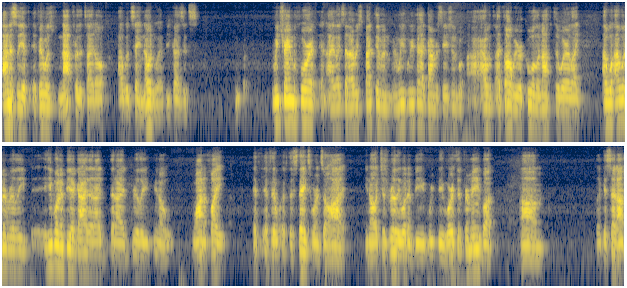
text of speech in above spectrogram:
Honestly, if, if it was not for the title, I would say no to it because it's we trained before it, and I like I said I respect him, and, and we we've had conversations. I, I, I thought we were cool enough to where like I w- I wouldn't really he wouldn't be a guy that I that I'd really you know want to fight if if the, if the stakes weren't so high. You know, it just really wouldn't be be worth it for me. But um, like I said, I'm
